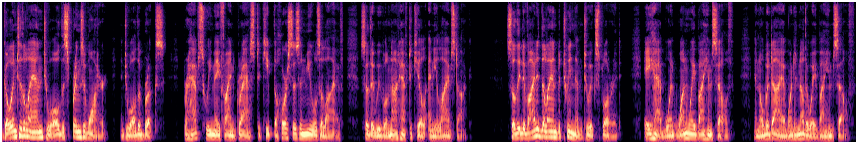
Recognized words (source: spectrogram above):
Go into the land to all the springs of water, and to all the brooks. Perhaps we may find grass to keep the horses and mules alive, so that we will not have to kill any livestock. So they divided the land between them to explore it. Ahab went one way by himself, and Obadiah went another way by himself.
